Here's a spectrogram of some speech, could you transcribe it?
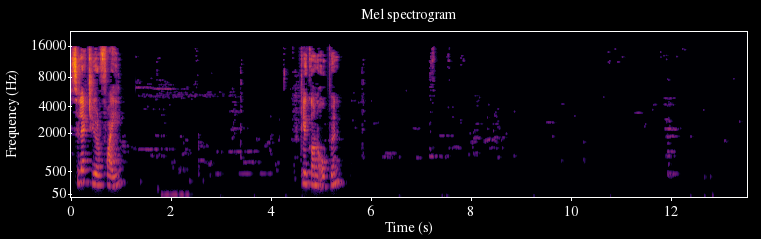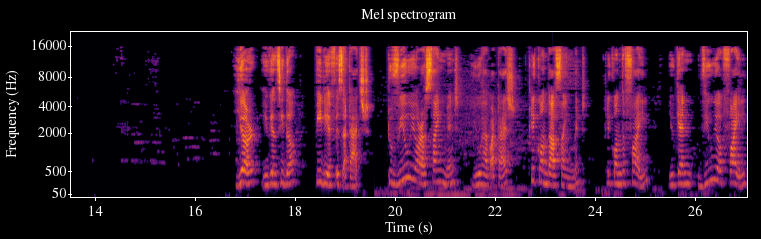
Select your file. Click on open. Here you can see the PDF is attached. To view your assignment, you have attached, click on the assignment, click on the file. You can view your file,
